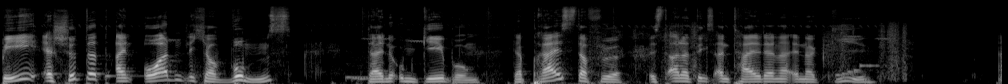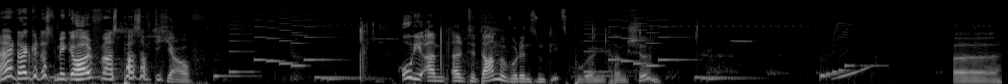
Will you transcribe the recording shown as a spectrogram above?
B? Erschüttert ein ordentlicher Wumms deine Umgebung. Der Preis dafür ist allerdings ein Teil deiner Energie. Ah, danke, dass du mir geholfen hast. Pass auf dich auf. Oh, die al- alte Dame wurde ins Notizbuch eingetragen. Schön. Äh.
